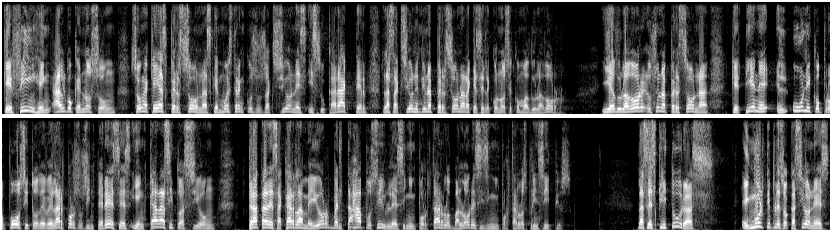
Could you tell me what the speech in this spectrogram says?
que fingen algo que no son, son aquellas personas que muestran con sus acciones y su carácter las acciones de una persona a la que se le conoce como adulador. Y adulador es una persona que tiene el único propósito de velar por sus intereses y en cada situación trata de sacar la mayor ventaja posible sin importar los valores y sin importar los principios. Las escrituras en múltiples ocasiones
